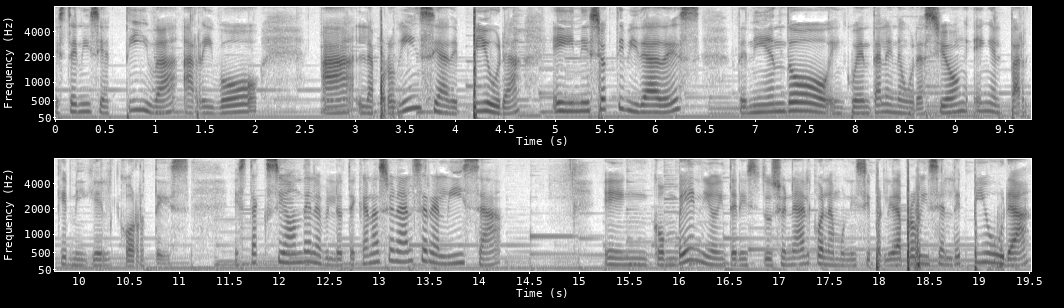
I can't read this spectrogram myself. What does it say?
Esta iniciativa arribó a la provincia de Piura e inició actividades teniendo en cuenta la inauguración en el Parque Miguel Cortés. Esta acción de la Biblioteca Nacional se realiza en convenio interinstitucional con la Municipalidad Provincial de Piura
